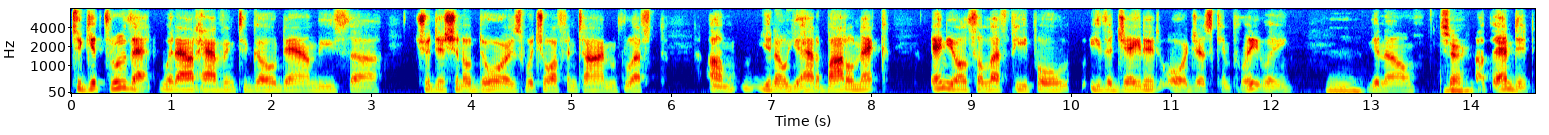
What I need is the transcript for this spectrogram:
to get through that without having to go down these uh, traditional doors, which oftentimes left, um, you know, you had a bottleneck, and you also left people either jaded or just completely, Mm. you know, Sure. upended.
